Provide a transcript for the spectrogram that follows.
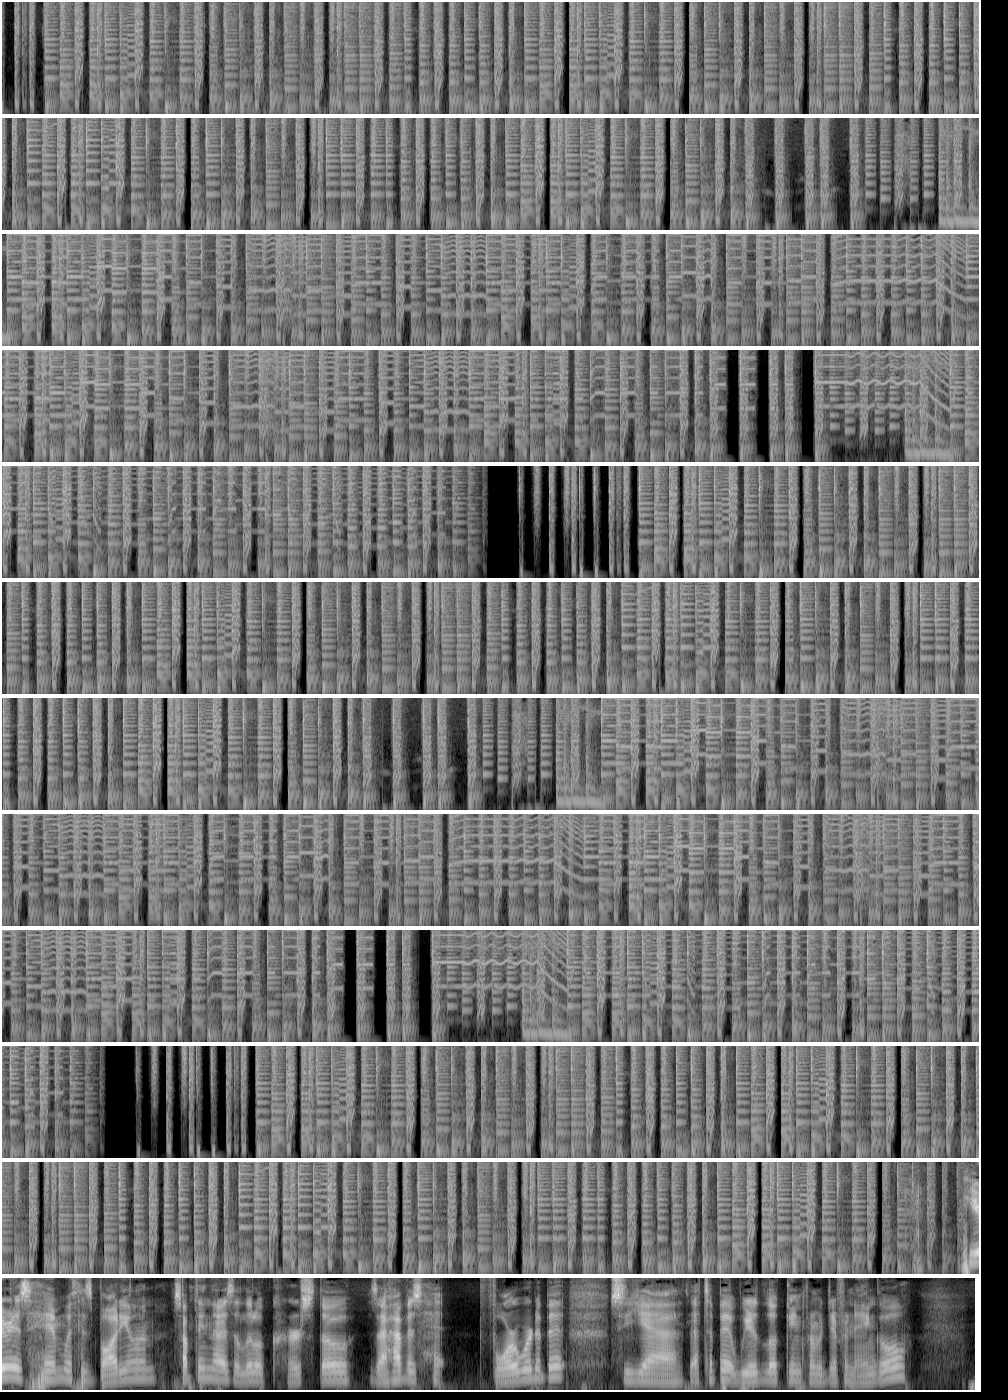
Here is him with his body on. Something that is a little cursed though is I have his head forward a bit. So yeah, that's a bit weird looking from a different angle.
